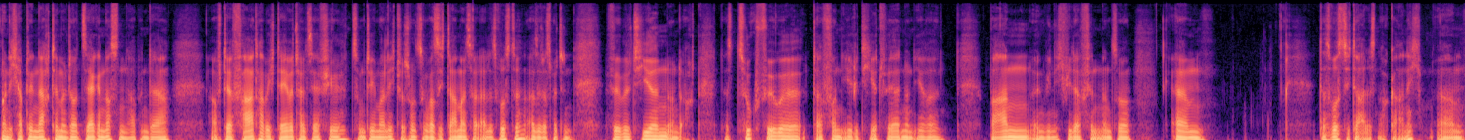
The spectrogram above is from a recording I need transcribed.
Und ich habe den Nachthimmel dort sehr genossen, habe in der auf der Fahrt habe ich David halt sehr viel zum Thema Lichtverschmutzung, was ich damals halt alles wusste. Also das mit den Wirbeltieren und auch, dass Zugvögel davon irritiert werden und ihre Bahnen irgendwie nicht wiederfinden und so. Ähm, das wusste ich da alles noch gar nicht. Ähm,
